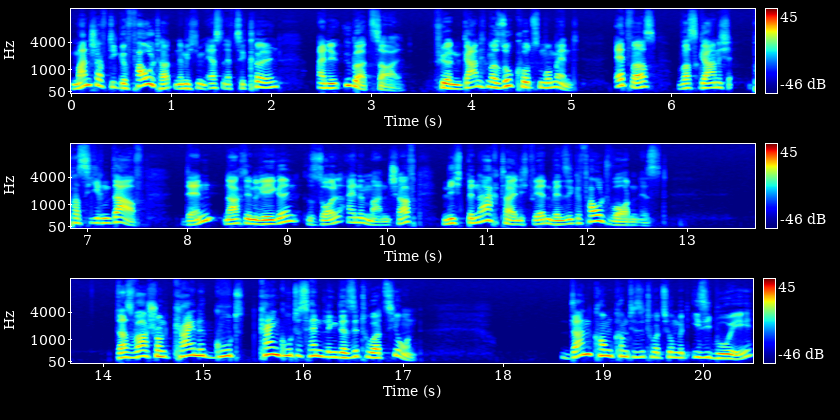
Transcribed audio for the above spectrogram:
Mannschaft, die gefault hat, nämlich dem ersten FC Köln, eine Überzahl für einen gar nicht mal so kurzen Moment. Etwas, was gar nicht passieren darf. Denn nach den Regeln soll eine Mannschaft nicht benachteiligt werden, wenn sie gefault worden ist. Das war schon gut, kein gutes Handling der Situation. Dann kommt, kommt die Situation mit Isibue.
